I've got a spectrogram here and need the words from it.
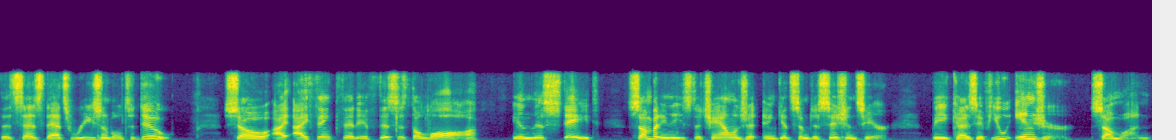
that says that's reasonable to do. So I, I think that if this is the law in this state, somebody needs to challenge it and get some decisions here. Because if you injure someone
